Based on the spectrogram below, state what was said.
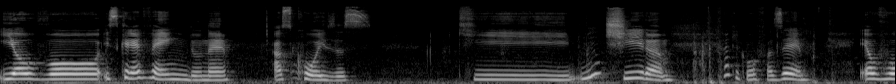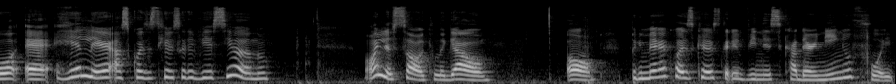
e eu vou escrevendo, né? As coisas que. Mentira! Sabe o que eu vou fazer? Eu vou é, reler as coisas que eu escrevi esse ano. Olha só que legal! Ó, primeira coisa que eu escrevi nesse caderninho foi:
